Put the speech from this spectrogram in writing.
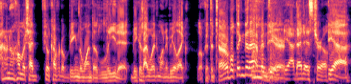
I don't know how much I'd feel comfortable being the one to lead it because I wouldn't want to be like, look at the terrible thing that happened here. yeah, that is true. Yeah.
